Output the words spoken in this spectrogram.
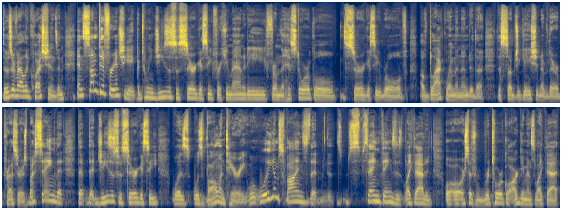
Those are valid questions and and some some differentiate between Jesus' surrogacy for humanity from the historical surrogacy role of, of black women under the, the subjugation of their oppressors by saying that that, that Jesus' surrogacy was was voluntary. Well, Williams finds that saying things like that or, or such rhetorical arguments like that,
